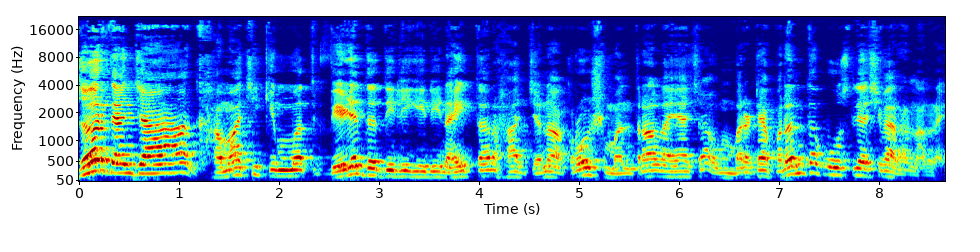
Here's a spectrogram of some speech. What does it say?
जर त्यांच्या घामाची किंमत वेळेत दिली गेली नाही तर हा जनआक्रोश मंत्रालयाच्या उंबरठ्यापर्यंत पोहोचल्याशिवाय राहणार नाही.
